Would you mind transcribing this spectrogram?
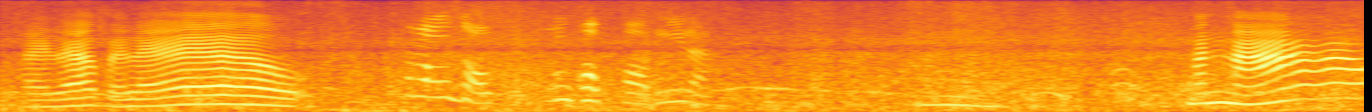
ไป แล้วไปแล้วถ้าลงสองลงขอบขอบๆนี่แหละอืมมันหนาว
